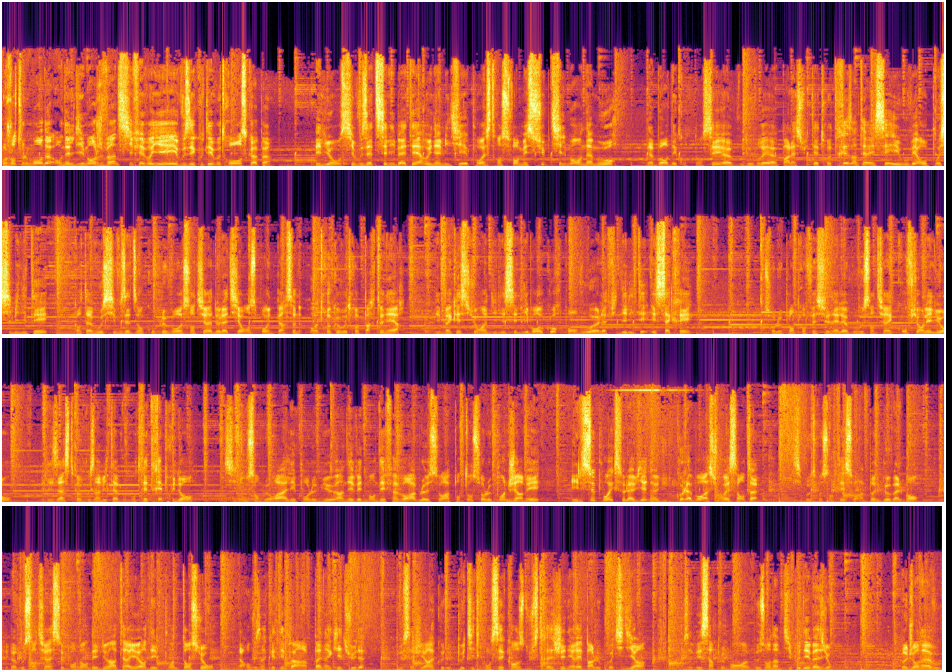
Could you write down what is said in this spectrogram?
Bonjour tout le monde, on est le dimanche 26 février et vous écoutez votre horoscope. Les si vous êtes célibataire, une amitié pourrait se transformer subtilement en amour. D'abord décontenancé, vous devrez par la suite être très intéressé et ouvert aux possibilités. Quant à vous, si vous êtes en couple, vous ressentirez de l'attirance pour une personne autre que votre partenaire. Il n'est pas question hein, d'y laisser libre cours, pour vous la fidélité est sacrée. Sur le plan professionnel, vous vous sentirez confiant les lions, mais les astres vous invitent à vous montrer très prudent. Si tout semblera aller pour le mieux, un événement défavorable sera pourtant sur le point de germer, et il se pourrait que cela vienne d'une collaboration récente. Si votre santé sera bonne globalement, et ben vous sentirez cependant des nœuds intérieurs, des points de tension. Alors vous inquiétez pas, hein, pas d'inquiétude, il ne s'agira que de petites conséquences du stress généré par le quotidien. Vous avez simplement besoin d'un petit peu d'évasion. Bonne journée à vous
